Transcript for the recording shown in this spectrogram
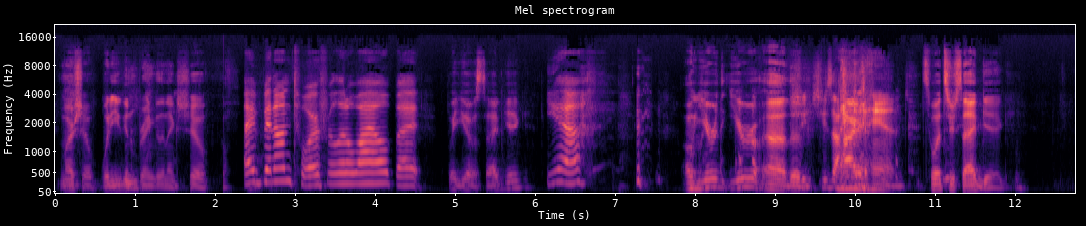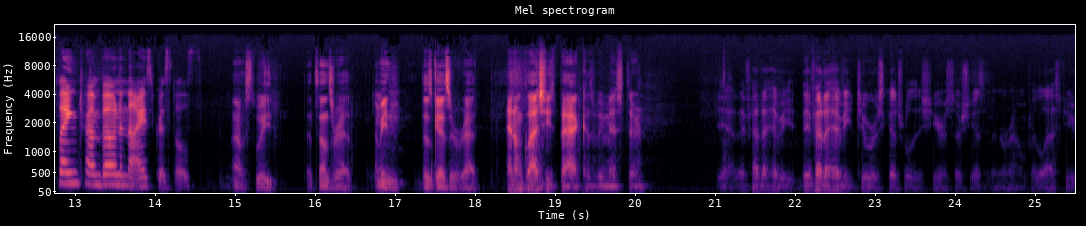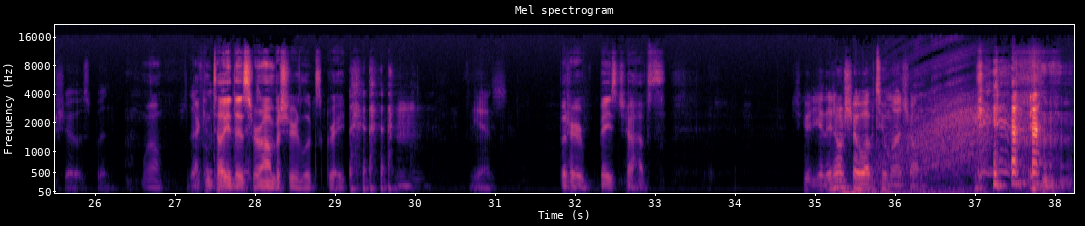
Marcia, what are you going to bring to the next show? I've been on tour for a little while, but Wait, you have a side gig? yeah. Oh, you're you're uh the She, she's a hired hand. so what's your side gig? Playing trombone in the ice crystals. Oh, sweet. That sounds rad. I mean, those guys are rad. And I'm glad she's back because we missed her. Yeah, they've had a heavy they've had a heavy tour schedule this year, so she hasn't been around for the last few shows. But Well, I can tell you this, her embouchure looks great, Mm. Yes. but her bass chops. She's good. Yeah, they don't show up too much on.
